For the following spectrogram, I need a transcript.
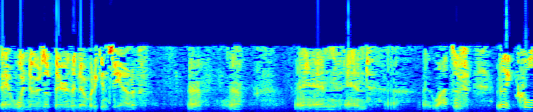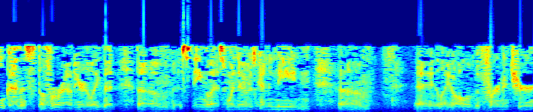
they have windows up there that nobody can see out of. Yeah, yeah. And and uh, lots of really cool kind of stuff around here, like that um, stained glass window is kind of neat, and um, uh, like all of the furniture.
